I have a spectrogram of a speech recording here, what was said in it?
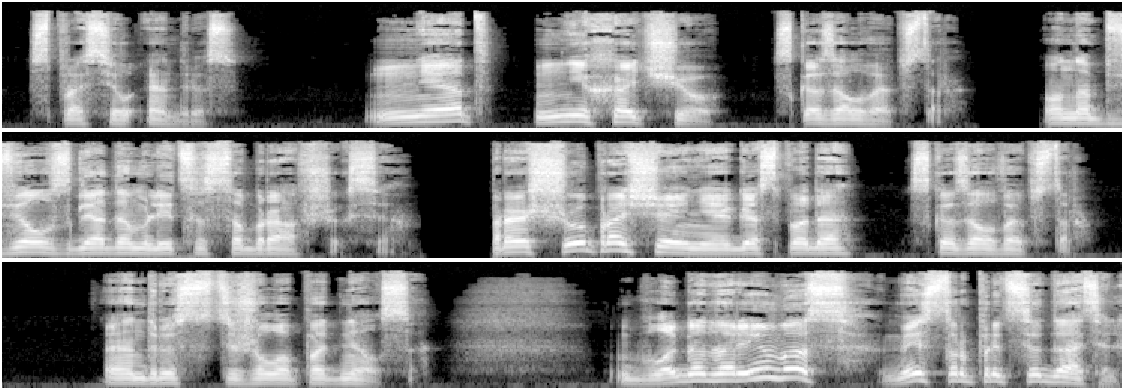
— спросил Эндрюс. «Нет, не хочу», — сказал Вебстер. Он обвел взглядом лица собравшихся. «Прошу прощения, господа», — сказал Вебстер. Эндрюс тяжело поднялся. «Благодарим вас, мистер председатель»,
